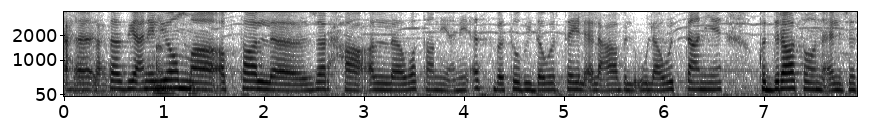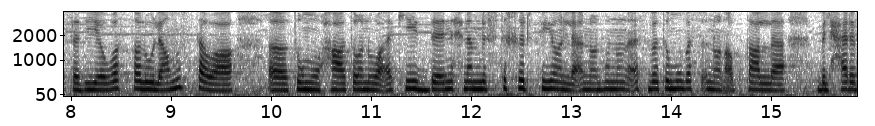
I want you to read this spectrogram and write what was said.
أستاذ يعني اليوم أبطال جرحى الوطن يعني أثبتوا بدورتي الألعاب الأولى والثانية. قدراتهم الجسدية وصلوا لمستوى آه، طموحاتهم وأكيد نحن بنفتخر فيهم لأنهم هن أثبتوا مو بس إنهم أبطال بالحرب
